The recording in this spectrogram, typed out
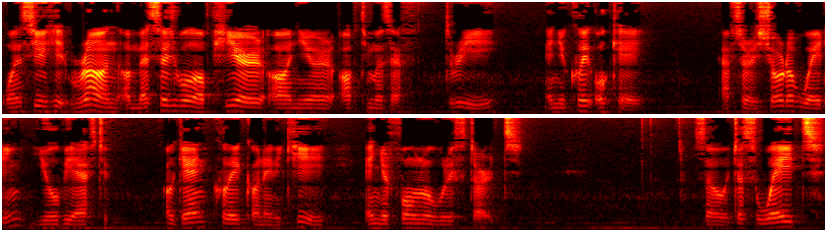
once you hit run a message will appear on your Optimus F3 and you click OK. After a short of waiting you'll be asked to again click on any key and your phone will restart. So just wait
